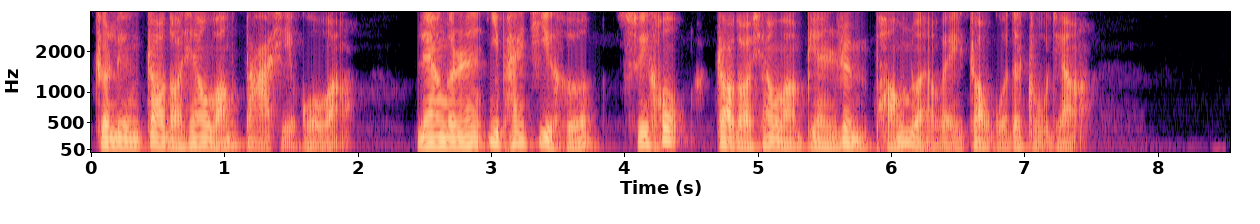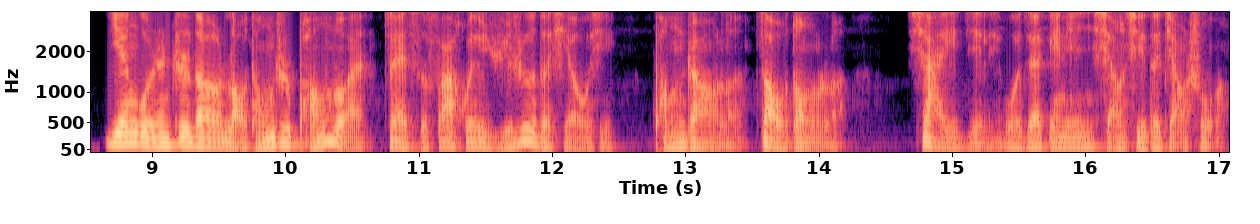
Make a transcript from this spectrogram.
这令赵悼襄王大喜过望。两个人一拍即合，随后赵悼襄王便任庞暖为赵国的主将。燕国人知道老同志庞暖再次发挥余热的消息，膨胀了，躁动了。下一集里，我再给您详细的讲述。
